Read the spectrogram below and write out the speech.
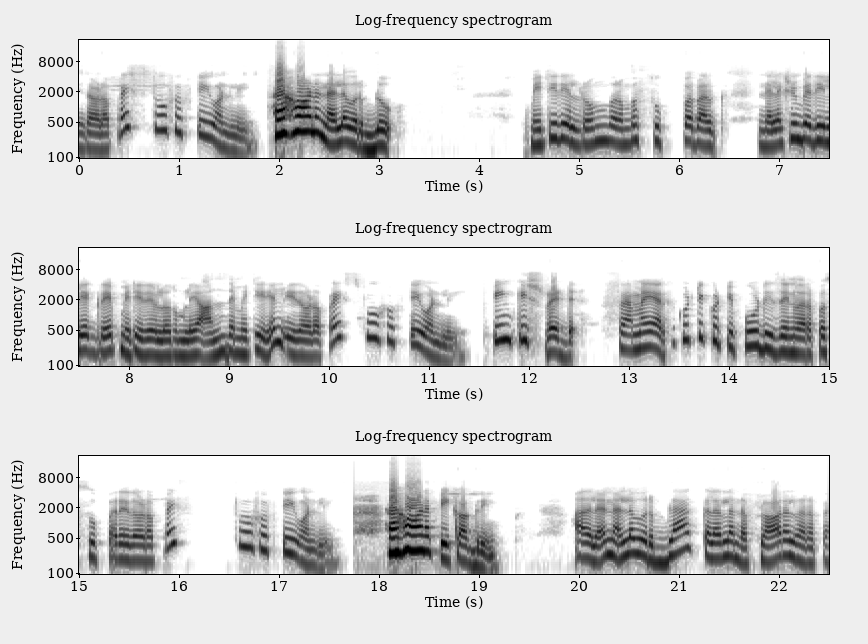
இதோட ப்ரைஸ் டூ ஃபிஃப்டி ஒன்லி அழகான நல்ல ஒரு ப்ளூ மெட்டீரியல் ரொம்ப ரொம்ப சூப்பராக இருக்கு. இந்த லக்ஷ்மி பேதியிலேயே கிரேப் மெட்டீரியல் வரும் இல்லையா? அந்த மெட்டீரியல் இதோட price two fifty only pinkish red செமையாக இருக்குது குட்டி குட்டி பூ டிசைன் வரப்போ சூப்பர் இதோட ப்ரைஸ் டூ ஃபிஃப்டி ஒன்லி ரஹான பீகா க்ரீன் அதில் நல்ல ஒரு பிளாக் கலரில் அந்த ஃப்ளாரல் வரப்ப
